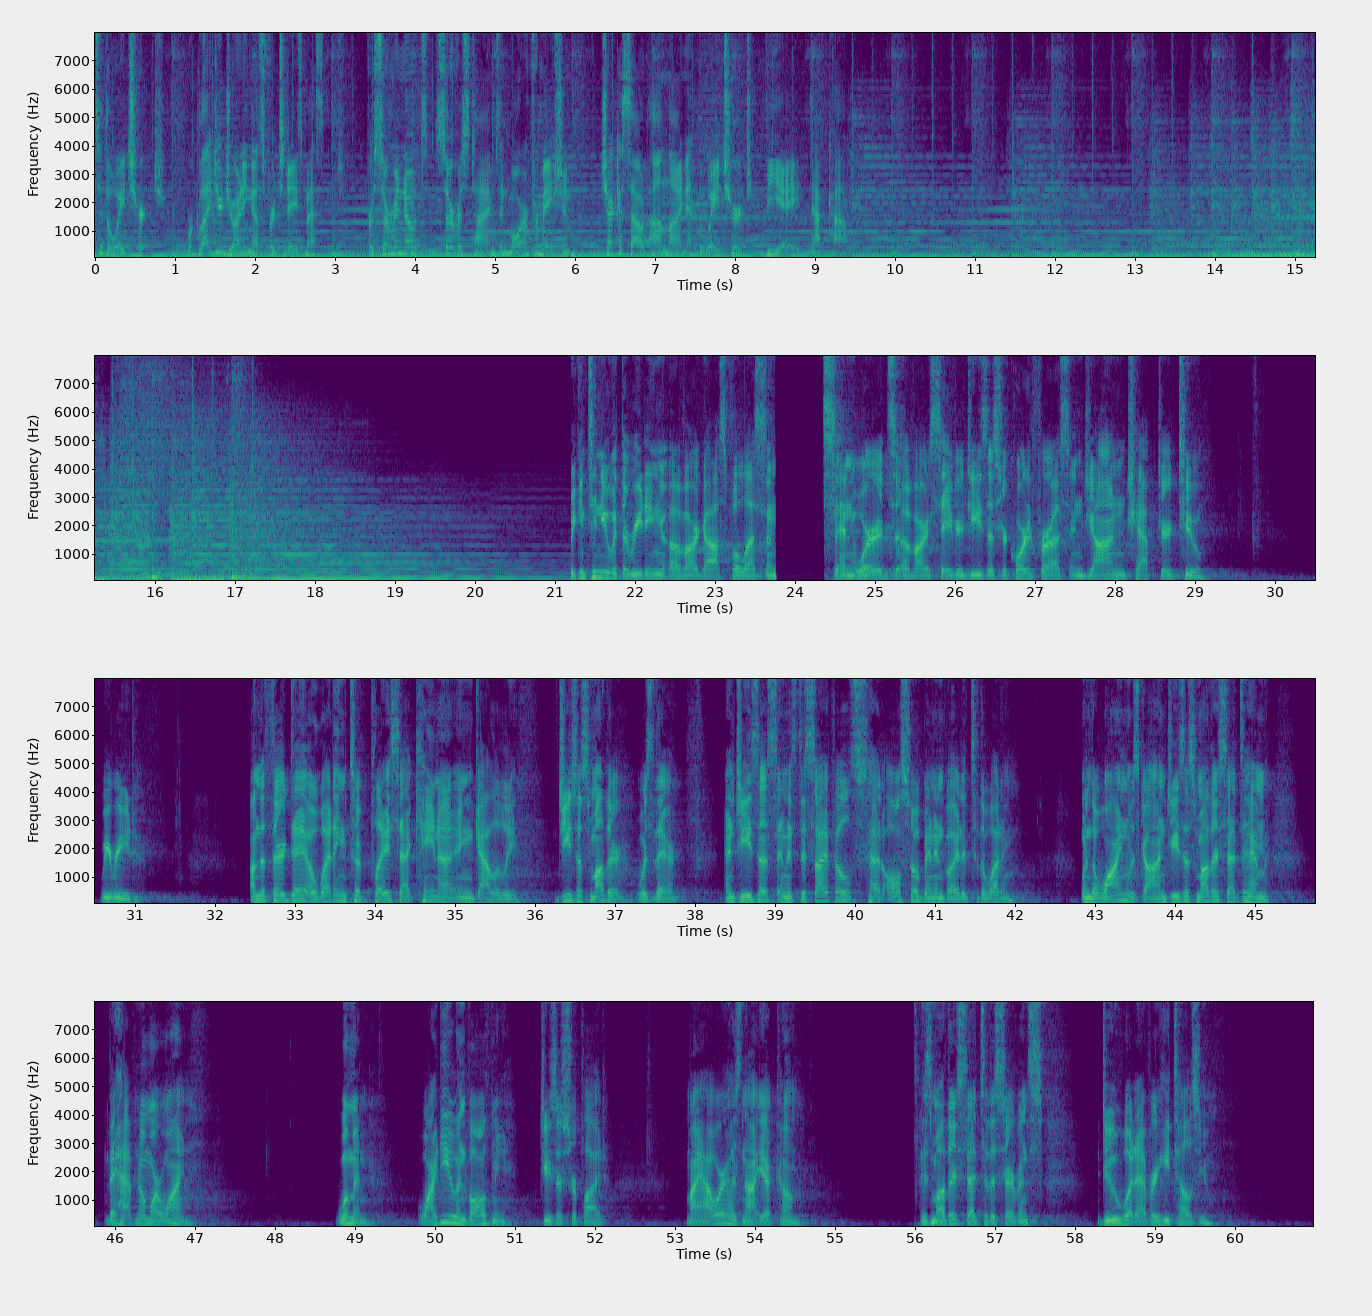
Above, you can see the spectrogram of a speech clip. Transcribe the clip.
to The Way Church. We're glad you're joining us for today's message. For sermon notes, service times, and more information, check us out online at thewaychurchva.com. We continue with the reading of our gospel lessons and words of our Savior Jesus recorded for us in John chapter 2. We read On the third day, a wedding took place at Cana in Galilee. Jesus' mother was there, and Jesus and his disciples had also been invited to the wedding. When the wine was gone, Jesus' mother said to him, They have no more wine. Woman, why do you involve me? Jesus replied, My hour has not yet come. His mother said to the servants, Do whatever he tells you.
